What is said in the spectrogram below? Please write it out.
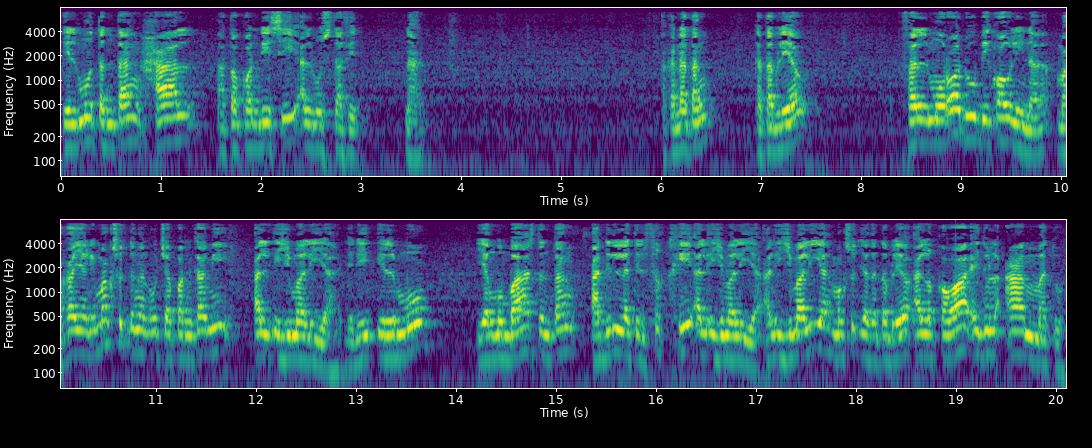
ilmu tentang hal atau kondisi al mustafid. Nah, akan datang kata beliau fal muradu biqaulina maka yang dimaksud dengan ucapan kami al ijmaliyah jadi ilmu yang membahas tentang adillatil fiqhi al-ijmaliyah. Al-ijmaliyah maksudnya kata beliau al-qawaidul ammatu.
